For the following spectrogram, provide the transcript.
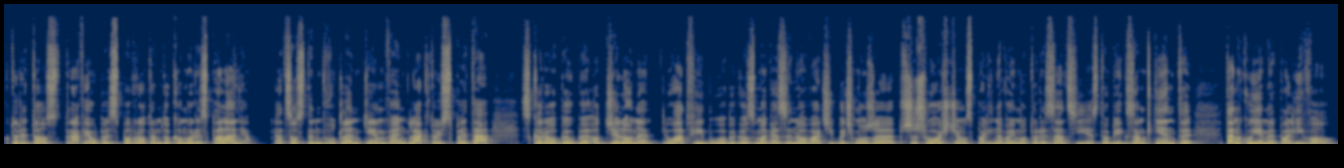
który to trafiałby z powrotem do komory spalania. A co z tym dwutlenkiem węgla, ktoś spyta? Skoro byłby oddzielony, łatwiej byłoby go zmagazynować i być może przyszłością spalinowej motoryzacji jest obieg zamknięty. Tankujemy paliwo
